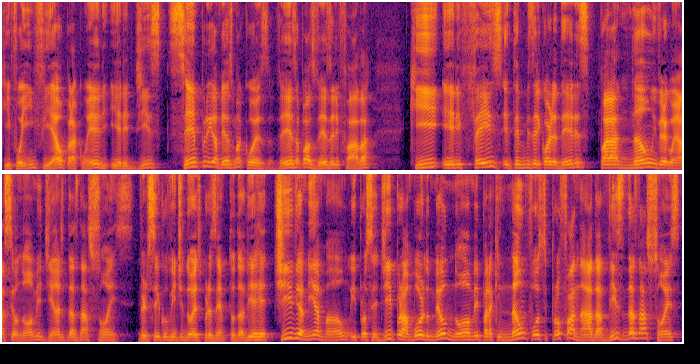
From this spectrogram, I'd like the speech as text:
que foi infiel para com ele, e ele diz sempre a mesma coisa. Vez após vez ele fala que ele fez, ele teve misericórdia deles para não envergonhar seu nome diante das nações. Versículo 22, por exemplo: Todavia retive a minha mão e procedi por amor do meu nome, para que não fosse profanada a vista das nações,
